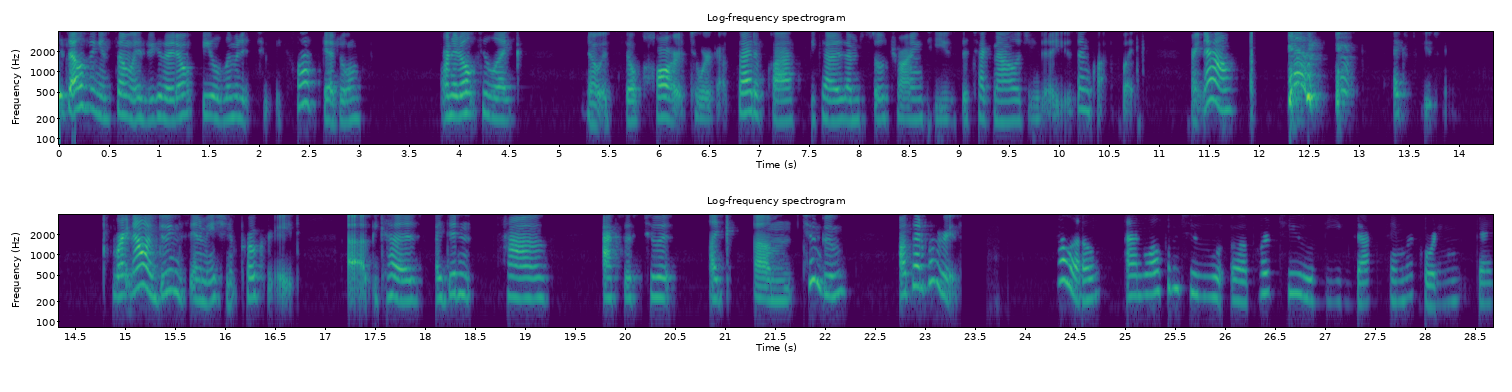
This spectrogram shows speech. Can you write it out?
it's helping in some ways because I don't feel limited to a class schedule, and I don't feel like know, it's so hard to work outside of class because I'm still trying to use the technology that I use in class. Like right now, excuse me. Right now, I'm doing this animation in Procreate uh, because I didn't have access to it like um, Toon Boom outside of Procreate. Hello, and welcome to uh, part two of the exact same recording that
